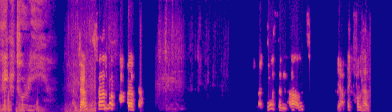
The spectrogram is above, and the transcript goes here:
Victory. جد سالفه حبيتها تدوس الالت يعطيك فول هيلث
